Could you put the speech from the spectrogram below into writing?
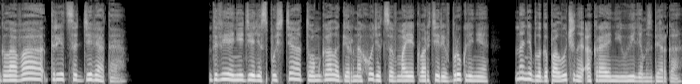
Глава 39. Две недели спустя Том Галагер находится в моей квартире в Бруклине на неблагополучной окраине Уильямсберга.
